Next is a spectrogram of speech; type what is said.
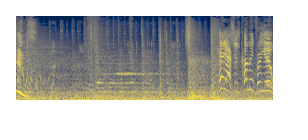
Fire begins. Chaos is coming for you.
